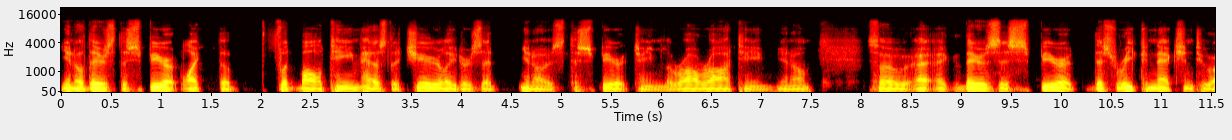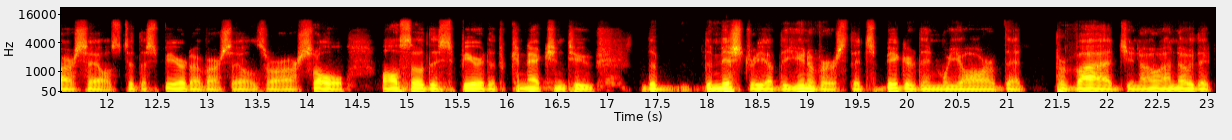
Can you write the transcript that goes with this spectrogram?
you know, there's the spirit like the football team has the cheerleaders that, you know, is the spirit team, the rah rah team, you know so uh, there's this spirit, this reconnection to ourselves, to the spirit of ourselves or our soul. Also, the spirit of connection to the the mystery of the universe that's bigger than we are. That provides. You know, I know that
